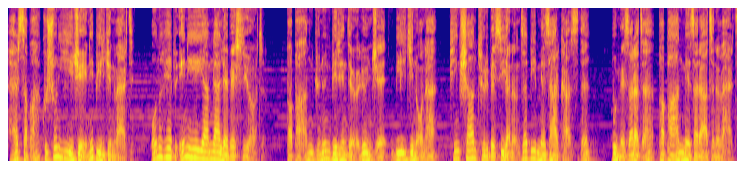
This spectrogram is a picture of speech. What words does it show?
Her sabah kuşun yiyeceğini Bilgin verdi. Onu hep en iyi yemlerle besliyordu. Papağan günün birinde ölünce Bilgin ona Pingshan türbesi yanında bir mezar kazdı. Bu mezara da papağan mezarı adını verdi.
